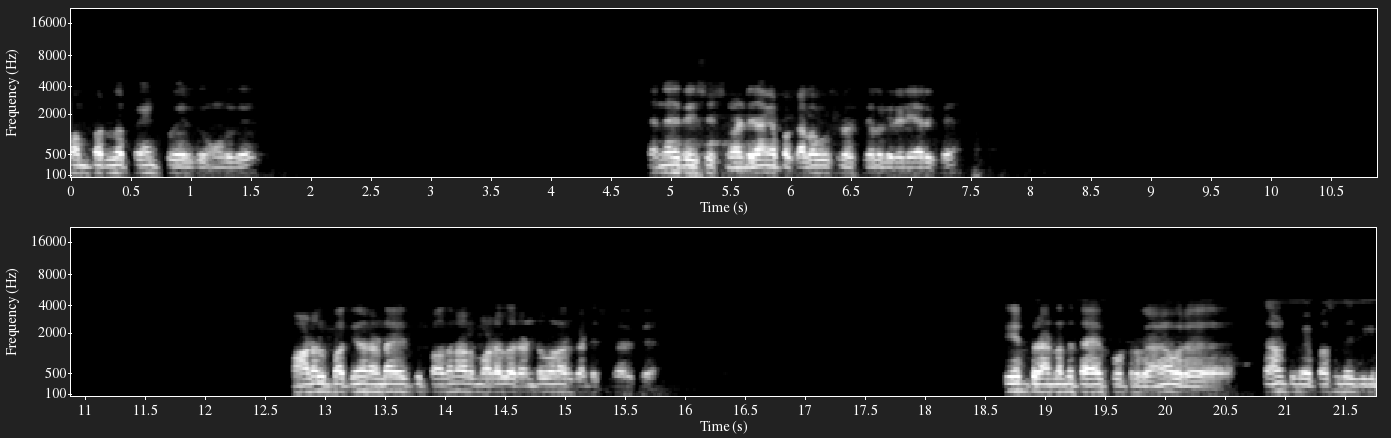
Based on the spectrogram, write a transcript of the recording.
பம்பரில் பெயிண்ட் போயிருக்கு உங்களுக்கு. சென்னை ரெஜிஸ்ட்ரேஷன் வண்டி தாங்க இப்போ கள்ளக்குறிச்சியில் சேலுக்கு ரெடியாக இருக்குது மாடல் பார்த்தீங்கன்னா ரெண்டாயிரத்தி பதினாலு மாடல் ரெண்டு ஓனர் கண்டிஷனில் இருக்குது ஸ்டேட் பிராண்ட்லேருந்து டயர் போட்டிருக்காங்க. ஒரு செவன்ட்டி ஃபைவ் பர்சன்டேஜுக்கு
